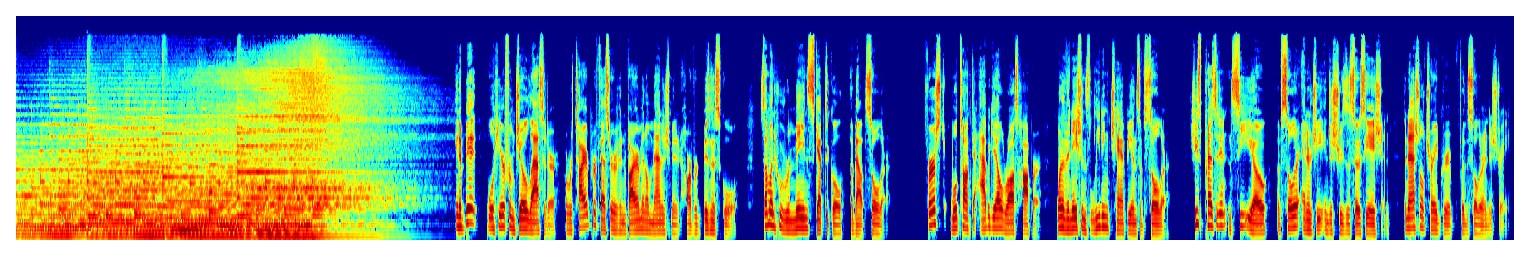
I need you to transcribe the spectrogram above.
In a bit, we'll hear from Joe Lassiter, a retired professor of environmental management at Harvard Business School, someone who remains skeptical about solar. First, we'll talk to Abigail Ross Hopper, one of the nation's leading champions of solar. She's president and CEO of Solar Energy Industries Association, the national trade group for the solar industry.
